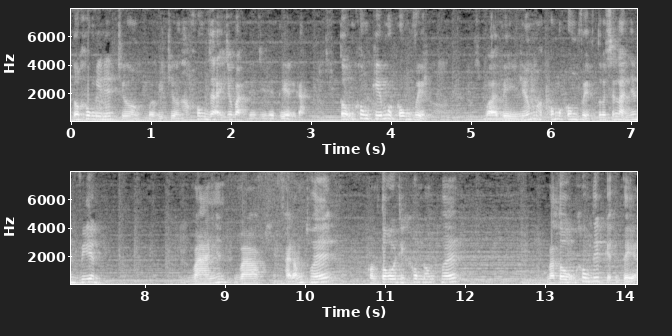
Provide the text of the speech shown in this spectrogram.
Tôi không đi đến trường, bởi vì trường học không dạy cho bạn điều gì về tiền cả. Tôi cũng không kiếm một công việc, bởi vì nếu mà có một công việc, tôi sẽ là nhân viên. Và nhân, và phải đóng thuế. Còn tôi thì không đóng thuế. Và tôi cũng không tiết kiệm tiền.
